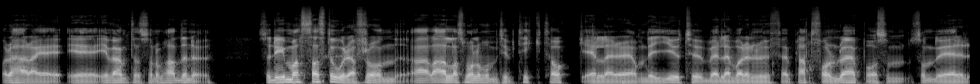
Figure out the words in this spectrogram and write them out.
på det här eh, eventet som de hade nu. Så det är ju massa stora från alla, alla som håller på med typ TikTok eller om det är YouTube eller vad det nu är för plattform du är på som, som du är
